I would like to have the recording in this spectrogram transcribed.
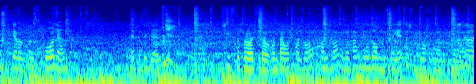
в первом танцполе. Это пипец. Чисто просто. Вон там вот фазон, фан-зона, но там неудобно стоять, потому что бошек надо Ну поднимать. да,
